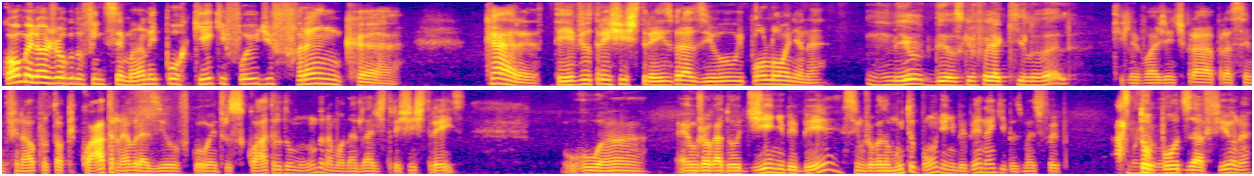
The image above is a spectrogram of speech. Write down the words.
Qual o melhor jogo do fim de semana e por que que foi o de Franca? Cara, teve o 3x3 Brasil e Polônia, né? Meu Deus, que foi aquilo, velho? Que levou a gente para a semifinal, para o top 4, né? O Brasil ficou entre os quatro do mundo na modalidade 3x3. O Juan é um jogador de NBB, assim, um jogador muito bom de NBB, né, Gibas? Mas foi. topou o desafio, né?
